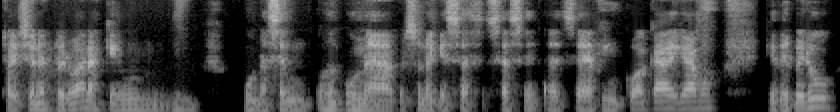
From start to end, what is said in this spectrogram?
tradiciones peruanas, que es un, una, una persona que se, se, se afincó acá, digamos, que es de Perú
